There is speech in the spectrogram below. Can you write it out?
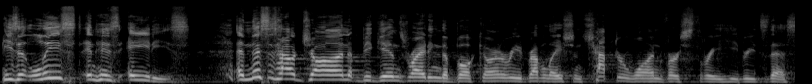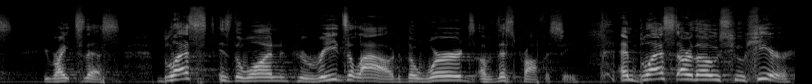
he's at least in his 80s. And this is how John begins writing the book. I want to read Revelation chapter 1, verse 3. He reads this. He writes this Blessed is the one who reads aloud the words of this prophecy, and blessed are those who hear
